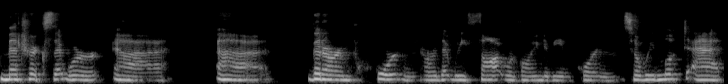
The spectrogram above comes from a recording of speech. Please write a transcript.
metrics that were uh, uh, that are important or that we thought were going to be important. So we looked at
